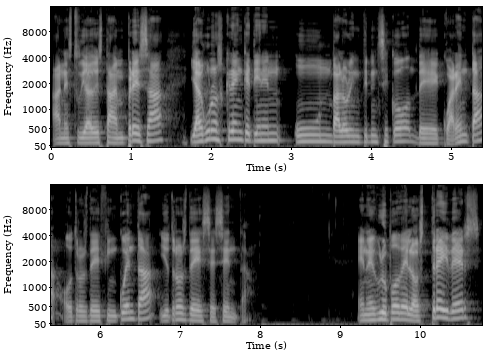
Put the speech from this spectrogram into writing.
han estudiado esta empresa y algunos creen que tienen un valor intrínseco de 40, otros de 50 y otros de 60. En el grupo de los traders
